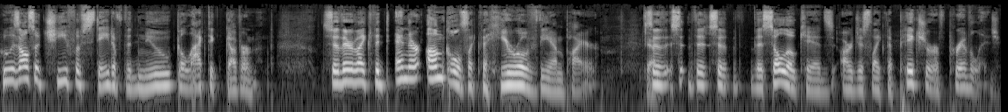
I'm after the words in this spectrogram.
who is also chief of state of the new galactic government. So they're like the, and their uncle's like the hero of the empire. So, so the so the solo kids are just like the picture of privilege,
